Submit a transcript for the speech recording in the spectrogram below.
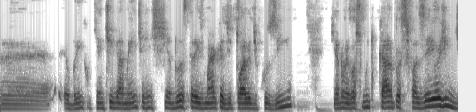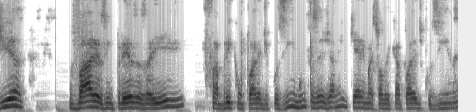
É, eu brinco que antigamente a gente tinha duas, três marcas de toalha de cozinha, que era um negócio muito caro para se fazer, e hoje em dia várias empresas aí fabricam toalha de cozinha, muitas vezes já nem querem mais fabricar toalha de cozinha, né?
